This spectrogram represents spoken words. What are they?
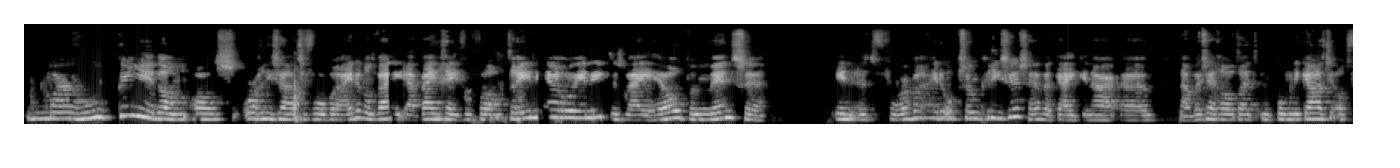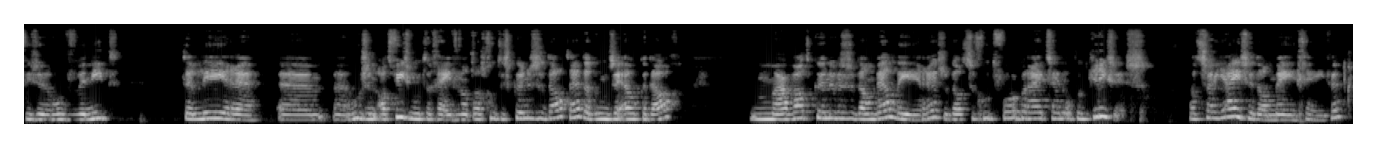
maar hoe kun je dan als organisatie voorbereiden? Want wij, ja, wij geven vooral trainingen, Roy en ik. Dus wij helpen mensen in het voorbereiden op zo'n crisis. Hè. We kijken naar, uh, nou, we zeggen altijd, een communicatieadviseur hoeven we niet te leren uh, hoe ze een advies moeten geven. Want als het goed is, kunnen ze dat. Hè. Dat doen ze elke dag. Maar wat kunnen we ze dan wel leren, zodat ze goed voorbereid zijn op een crisis? Wat zou jij ze dan meegeven?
